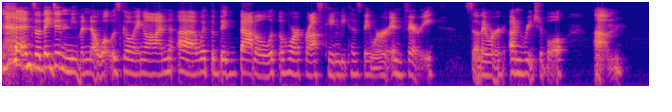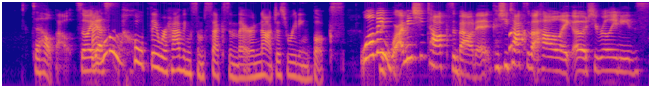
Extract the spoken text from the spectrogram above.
and so they didn't even know what was going on uh, with the big battle with the Hoarfrost King because they were in Faery. So they were unreachable um, to help out. So I, I guess. really hope they were having some sex in there and not just reading books. Well, they were. I mean, she talks about it because she talks about how, like, oh, she really needs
